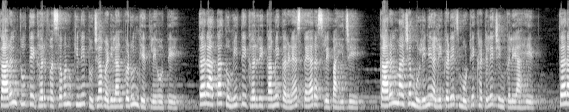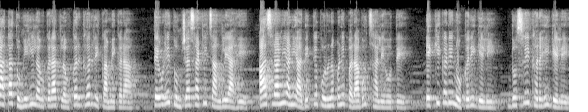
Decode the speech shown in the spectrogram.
कारण तू ते घर फसवणुकीने तुझ्या वडिलांकडून घेतले होते. तर आता तुम्ही ते घर रिकामे करण्यास तयार असले पाहिजे. कारण माझ्या मुलीने अलीकडेच मोठे खटले जिंकले आहेत. तर आता तुम्हीही लवकरात लवकर घर रिकामे करा. तेवढे तुमच्यासाठी चांगले आहे. आज राणी आणि आदित्य पूर्णपणे पराभूत झाले होते. एकीकडे नोकरी गेली दुसरे घरही गेले.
